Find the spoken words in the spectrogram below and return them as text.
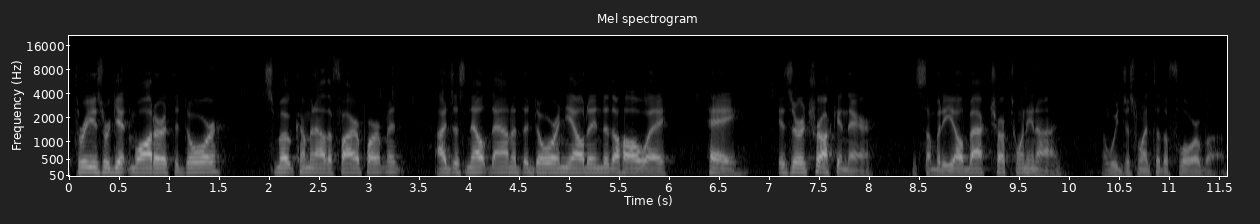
threes were getting water at the door, smoke coming out of the fire department. I just knelt down at the door and yelled into the hallway, Hey, is there a truck in there? And somebody yelled back, Truck 29. And we just went to the floor above,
